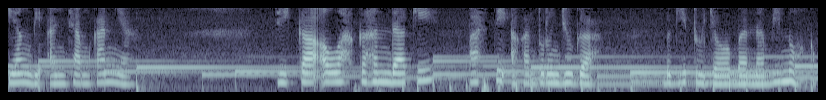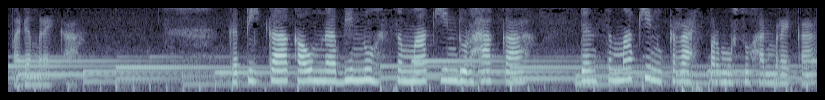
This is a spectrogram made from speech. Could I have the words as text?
yang diancamkannya. Jika Allah kehendaki, pasti akan turun juga. Begitu jawaban Nabi Nuh kepada mereka. Ketika kaum Nabi Nuh semakin durhaka dan semakin keras permusuhan mereka,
